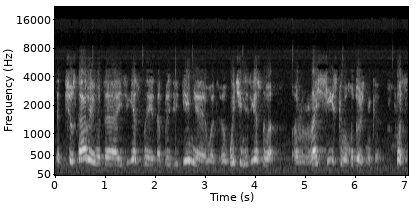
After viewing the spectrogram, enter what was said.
это все старые, вот, э, известные там, произведения вот, очень известного российского художника. Вот,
